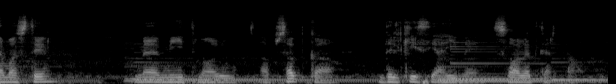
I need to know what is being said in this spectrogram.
नमस्ते, मैं मीत मारू आप सबका दिल की स्याही में स्वागत करता हूँ।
